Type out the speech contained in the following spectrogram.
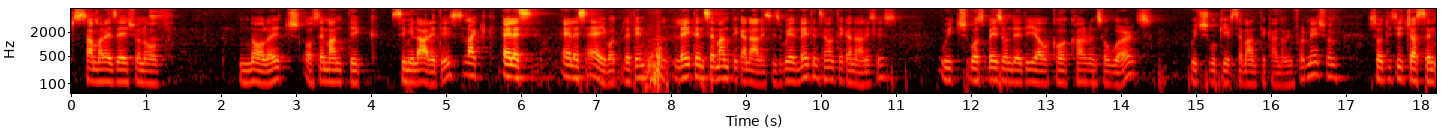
summarization of knowledge or semantic similarities, like LS, LSA, what latent, latent semantic analysis. We had latent semantic analysis, which was based on the idea of co-occurrence of words, which would give semantic kind of information. So this is just an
